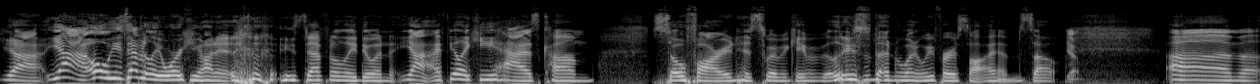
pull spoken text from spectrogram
Yeah, yeah. Oh, he's definitely working on it. he's definitely doing. Yeah, I feel like he has come so far in his swimming capabilities than when we first saw him. So, Yep. um, Yeah,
